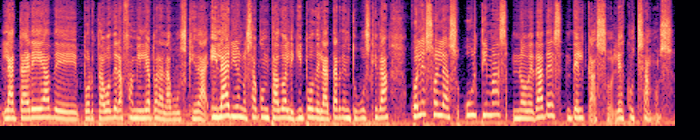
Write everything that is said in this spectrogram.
la tarea de portavoz de la familia para la búsqueda. Hilario nos ha contado al equipo de la tarde en tu búsqueda cuáles son las últimas novedades del caso. Le escuchamos.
